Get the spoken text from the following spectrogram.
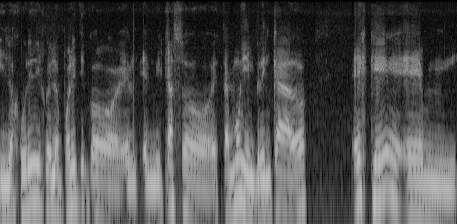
y lo jurídico y lo político en, mi caso está muy imbrincado, es que eh,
